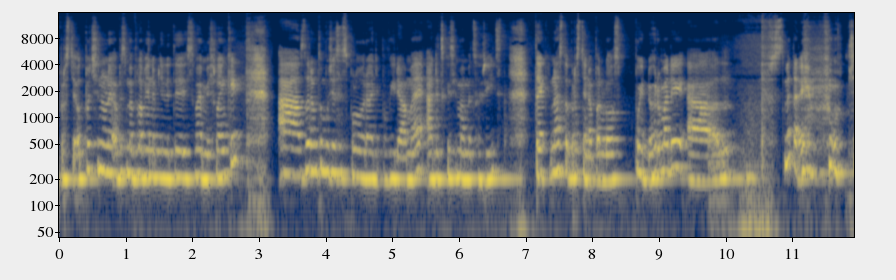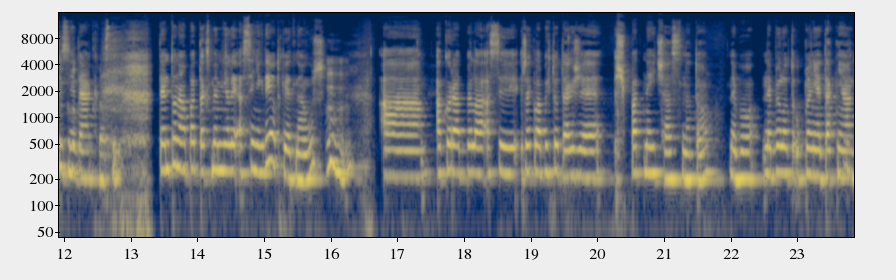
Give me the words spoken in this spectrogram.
prostě odpočinuli, aby jsme v hlavě neměli ty svoje myšlenky. A vzhledem k tomu, že si spolu rádi povídáme a vždycky si máme co říct, tak nás to prostě napadlo spojit dohromady a jsme tady. Přesně tak. Tento nápad tak jsme měli asi někdy od května už. Mm-hmm. A akorát byla asi, řekla bych to tak, že špatný čas na to, nebo nebylo to úplně tak nějak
